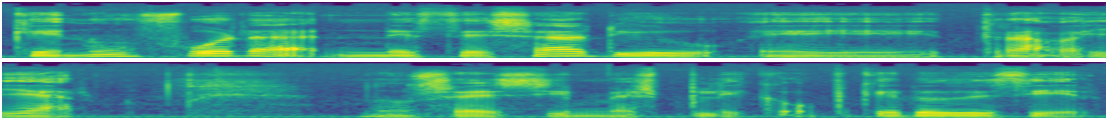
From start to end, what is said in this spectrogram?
que no fuera necesario eh, trabajar. No sé si me explico. Quiero decir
